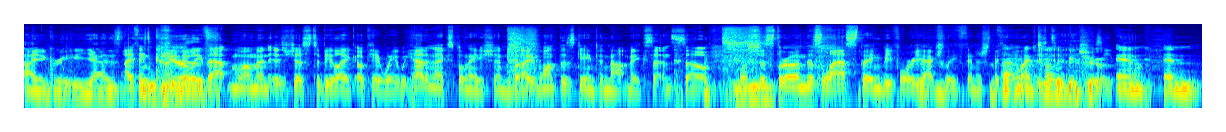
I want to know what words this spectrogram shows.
I agree. Yeah, is- I think is kind purely of- that moment is just to be like, okay, wait, we had an explanation, but I want this game to not make sense. So let's just throw in this last thing before you actually finish the game. That might totally to be true. And more. and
